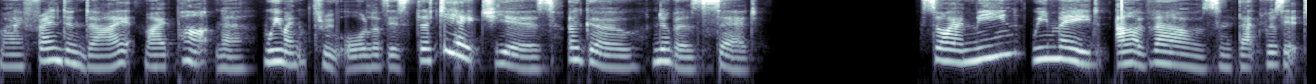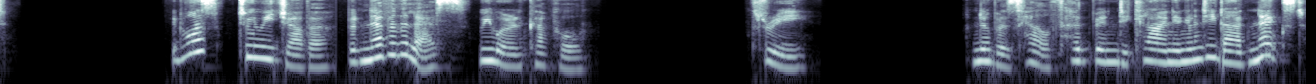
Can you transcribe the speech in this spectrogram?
my friend and I, my partner, we went through all of this 38 years ago, Nabors said. So I mean, we made our vows and that was it. It was to each other, but nevertheless, we were a couple. 3. Nabors' health had been declining and he died next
